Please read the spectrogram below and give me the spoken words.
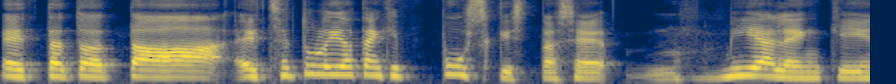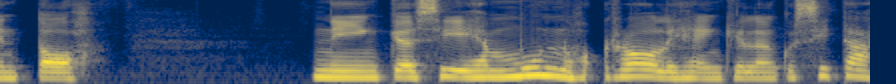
Että, tota, että se tuli jotenkin puskista se mielenkiinto – niin siihen mun roolihenkilöön, kun sitä,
